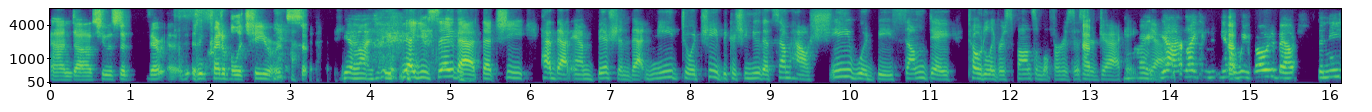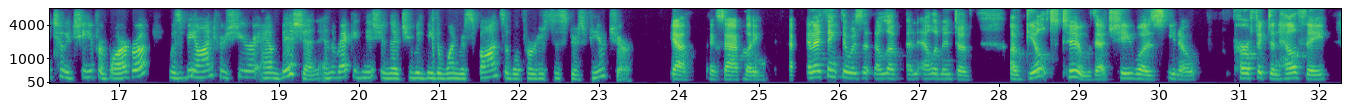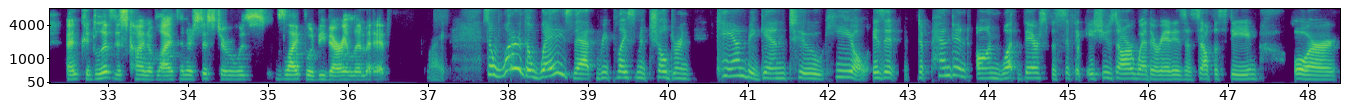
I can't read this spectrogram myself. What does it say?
And uh, she was a very an incredible achiever. So, yeah. Yeah you say that that she had that ambition that need to achieve because she knew that somehow she would be someday totally responsible for her sister jackie. Right. Yeah, yeah like you know we wrote about the need to achieve for barbara was beyond her sheer ambition and the recognition that she would be the one responsible for her sister's future. Yeah exactly and i think there was a, an element of of guilt too that she was you know perfect and healthy and could live this kind of life and her sister was life would be very limited. Right. So what are the ways that replacement children can begin to heal? Is it dependent on what their specific issues are whether it is a self-esteem or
